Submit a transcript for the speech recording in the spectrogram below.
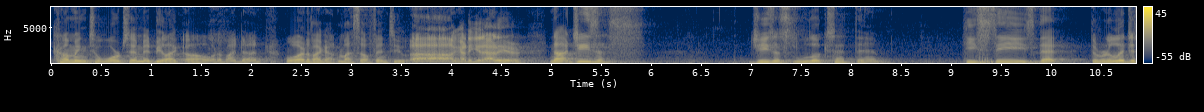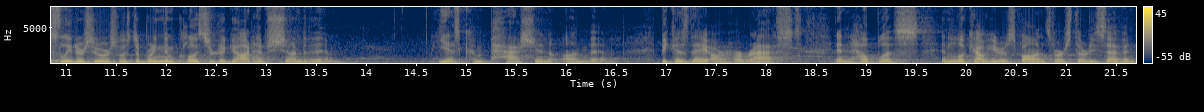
coming towards him, it'd be like, oh, what have I done? What have I gotten myself into? Oh, I got to get out of here. Not Jesus. Jesus looks at them. He sees that the religious leaders who are supposed to bring them closer to God have shunned them. He has compassion on them because they are harassed and helpless. And look how he responds, verse 37.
